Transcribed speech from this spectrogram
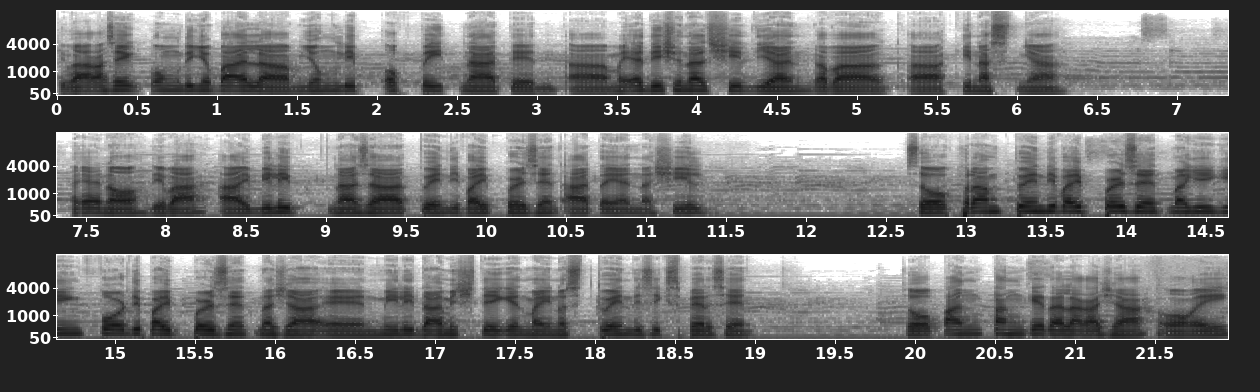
Diba? Kasi kung di nyo pa alam, yung Leap of Faith natin, ah, may additional shield yan kapag ah, kinas niya. Ayan o, di ba? I believe nasa 25% ata yan na shield. So, from 25%, magiging 45% na siya and melee damage taken minus 26%. So, pang-tangke talaga siya. Okay?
